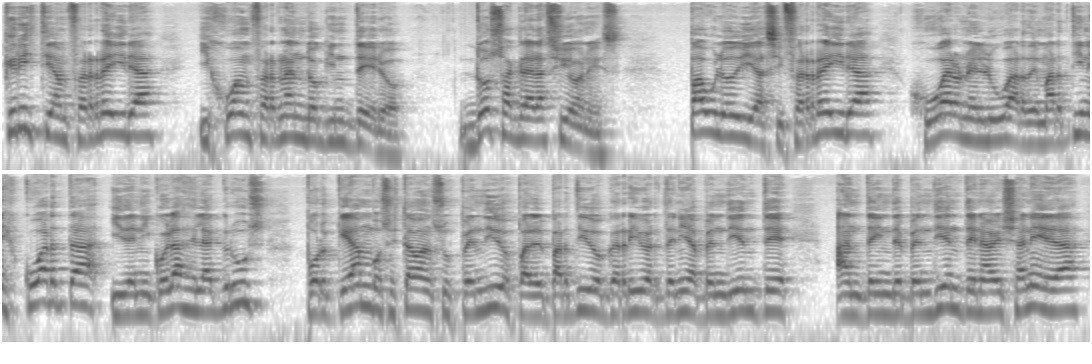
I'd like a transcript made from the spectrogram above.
Cristian Ferreira y Juan Fernando Quintero. Dos aclaraciones. Paulo Díaz y Ferreira jugaron en lugar de Martínez Cuarta y de Nicolás de la Cruz porque ambos estaban suspendidos para el partido que River tenía pendiente ante Independiente en Avellaneda,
